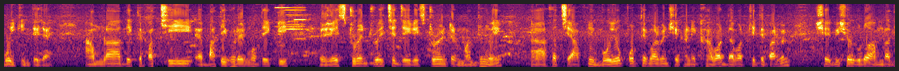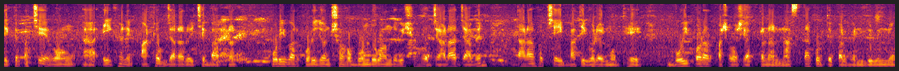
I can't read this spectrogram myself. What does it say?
বই কিনতে যায়। আমরা দেখতে পাচ্ছি বাতিঘরের মধ্যে একটি রেস্টুরেন্ট রয়েছে। যেই রেস্টুরেন্টের মাধ্যমে হচ্ছে আপনি বইও পড়তে পারবেন, সেখানে খাবার দাবার খেতে পারবেন। সেই বিষয়গুলো আমরা দেখতে পাচ্ছি এবং এইখানে পাঠক যারা রয়েছে বা আপনার পরিবার, পরিজন সহ বন্ধু বান্ধবী সহ যারা যাবেন, তারা হচ্ছে এই বাতিঘরের মধ্যে বই পড়ার পাশাপাশি আপনারা নাস্তা করতে পারবেন বিভিন্ন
